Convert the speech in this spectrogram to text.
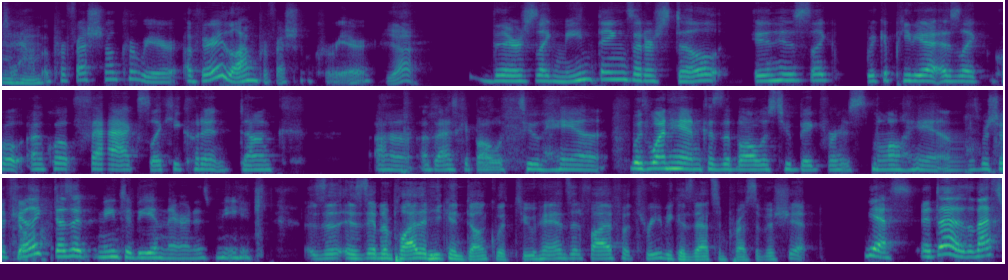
to have a professional career, a very long professional career. yeah. there's like mean things that are still in his like Wikipedia as like quote unquote facts. Like he couldn't dunk uh, a basketball with two hand with one hand because the ball was too big for his small hands, which I feel like doesn't need to be in there and is mean. Is it, is it implied that he can dunk with two hands at five foot three? Because that's impressive as shit. Yes, it does. That's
